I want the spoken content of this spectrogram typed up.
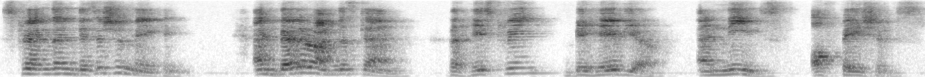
strengthen decision-making, and better understand the history, behavior, and needs of patients.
